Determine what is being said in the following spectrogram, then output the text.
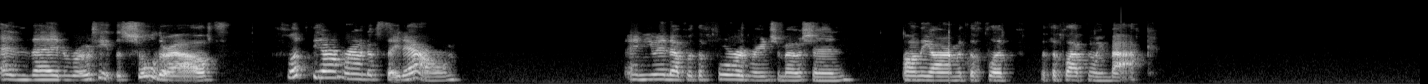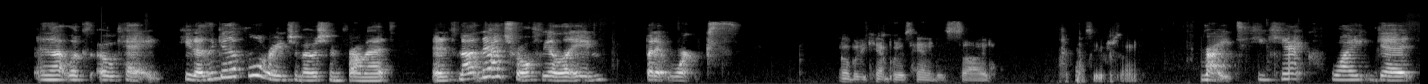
and then rotate the shoulder out, flip the arm around upside down, and you end up with a forward range of motion on the arm with the flip with the flap going back. And that looks okay. He doesn't get a full range of motion from it, and it's not natural feeling, but it works. Oh, but he can't put his hand at his side. I see what you're saying. Right. He can't quite get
